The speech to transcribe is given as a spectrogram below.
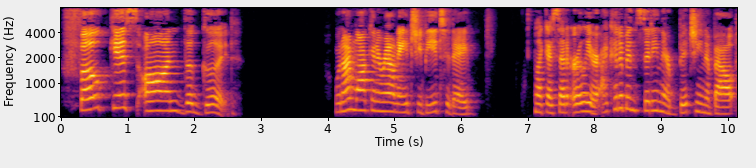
Focus on the good. When I'm walking around HEB today, like I said earlier, I could have been sitting there bitching about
